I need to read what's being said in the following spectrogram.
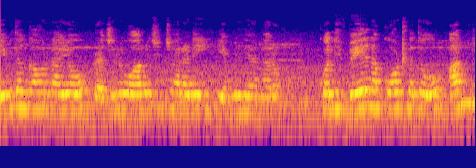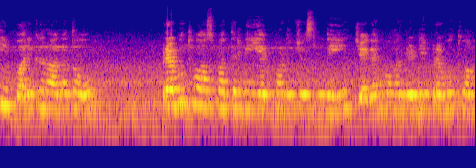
ఏ విధంగా ఉన్నాయో ప్రజలు ఆలోచించాలని ఎమ్మెల్యే అన్నారు. కొన్ని వేల కోట్లతో అన్ని పరికరాలతో ప్రభుత్వ ఆసుపత్రిని ఏర్పాటు చేసింది జగన్మోహన్ రెడ్డి ప్రభుత్వం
